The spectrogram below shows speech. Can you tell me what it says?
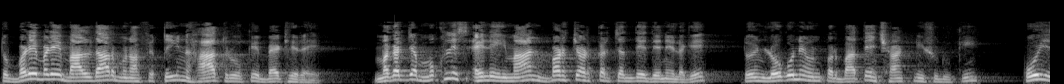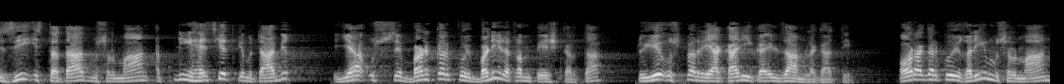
تو بڑے بڑے مالدار منافقین ہاتھ رو کے بیٹھے رہے۔ مگر جب مخلص اہل ایمان بڑھ چڑھ کر چندے دینے لگے تو ان لوگوں نے ان پر باتیں چھانٹنی شروع کی۔ کوئی زی استطاعت مسلمان اپنی حیثیت کے مطابق یا اس سے بڑھ کر کوئی بڑی رقم پیش کرتا تو یہ اس پر ریاکاری کا الزام لگاتے۔ اور اگر کوئی غریب مسلمان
